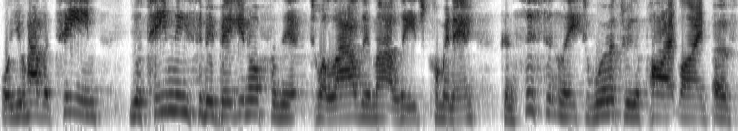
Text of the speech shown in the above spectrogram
or you have a team, your team needs to be big enough for the, to allow the amount of leads coming in consistently to work through the pipeline of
